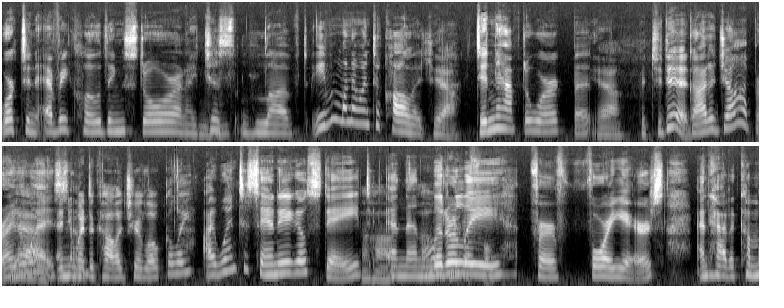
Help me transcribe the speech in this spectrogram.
worked in every clothing store and I just loved, even when I went to college, Mm-hmm. yeah. didn't have to work, but Yeah. But you did. got a job right yeah. away. And you went to college here locally? I went to San Diego State Uh-huh. and then Oh, literally for four years and had to come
